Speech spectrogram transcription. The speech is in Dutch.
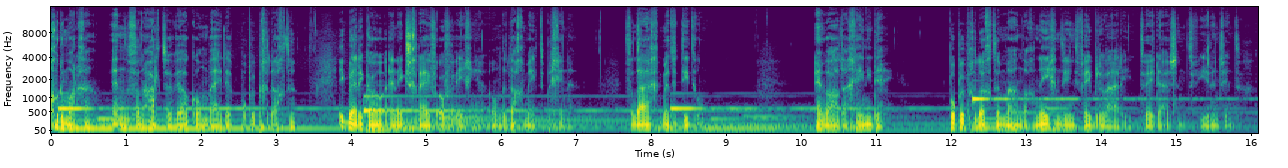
Goedemorgen en van harte welkom bij de Pop-up Gedachten. Ik ben Rico en ik schrijf overwegingen om de dag mee te beginnen. Vandaag met de titel En we hadden geen idee. Pop-up Gedachten maandag 19 februari 2024.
